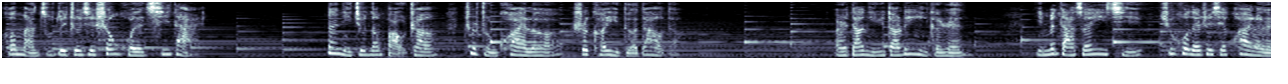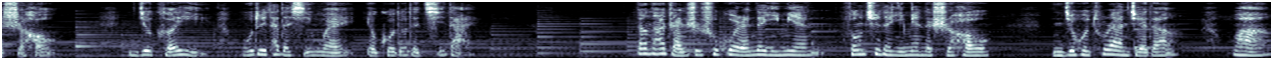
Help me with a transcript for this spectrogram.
和满足对这些生活的期待。那你就能保障这种快乐是可以得到的。而当你遇到另一个人，你们打算一起去获得这些快乐的时候，你就可以不对他的行为有过多的期待。当他展示出过人的一面、风趣的一面的时候，你就会突然觉得，哇，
